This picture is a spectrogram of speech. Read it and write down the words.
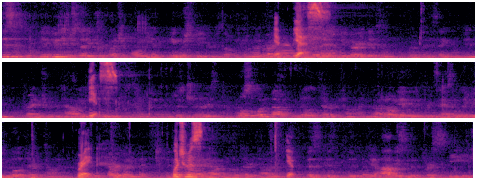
This is, you, you did your study pretty much only in English speakers though, am I right? Yep, yes. So This would be very different, I think, in French or Italian. Yes. speakers. I'm just curious. And also, what about military time? Now, I know in Italy, for example, they use military time. Right. Everybody does. Which was- they have military time. Yep. Is, is, I mean, obviously, the prestige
